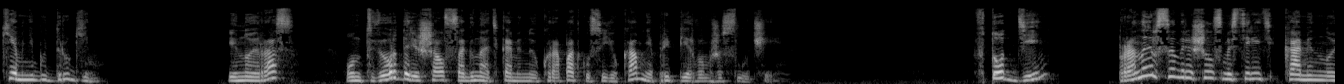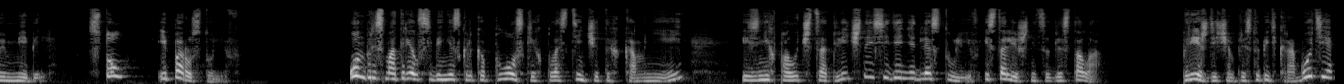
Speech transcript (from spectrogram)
кем-нибудь другим. Иной раз он твердо решал согнать каменную куропатку с ее камня при первом же случае. В тот день Пронырсон решил смастерить каменную мебель, стол и пару стульев. Он присмотрел себе несколько плоских пластинчатых камней, из них получится отличное сиденье для стульев и столешница для стола. Прежде чем приступить к работе,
